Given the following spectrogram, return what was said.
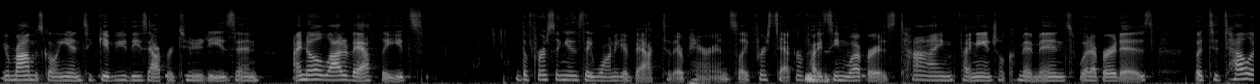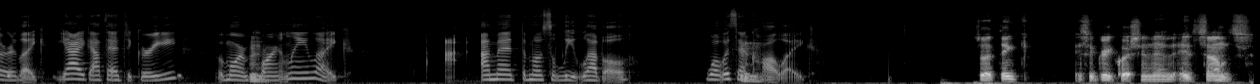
your mom was going in to give you these opportunities and I know a lot of athletes the first thing is they want to give back to their parents, like for sacrificing mm-hmm. whatever is time, financial commitments, whatever it is. But to tell her, like, yeah, I got that degree, but more mm. importantly, mm-hmm. like, I- I'm at the most elite level. What was that mm-hmm. call like? So I think it's a great question, and it sounds,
